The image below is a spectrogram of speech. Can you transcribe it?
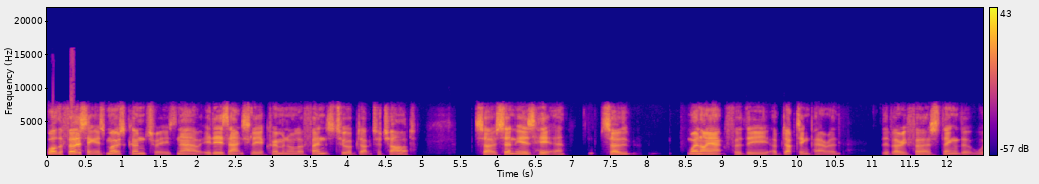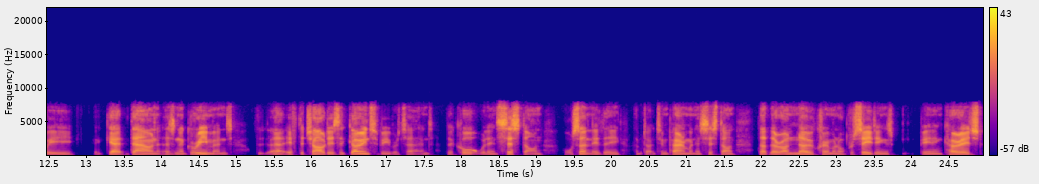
Well, the first thing is most countries now, it is actually a criminal offence to abduct a child. So certainly is here. So when I act for the abducting parent, the very first thing that we get down as an agreement, uh, if the child is going to be returned, the court will insist on, or certainly the abducting parent will insist on, that there are no criminal proceedings being encouraged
